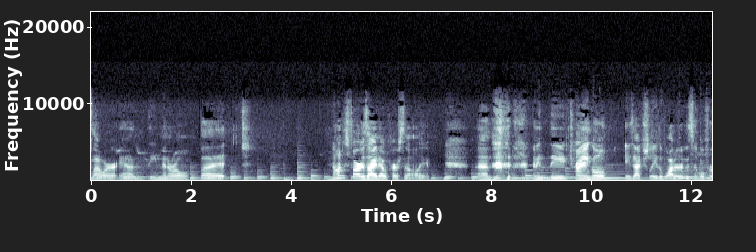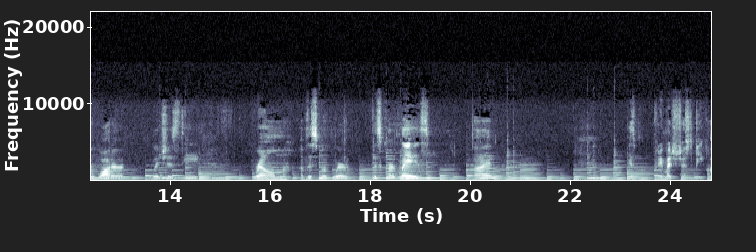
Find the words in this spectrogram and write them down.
flower and the mineral, but not as far as I know personally. Um, I mean, the triangle is actually the water, the symbol for water, which is the realm of this book where this card lays. But it's pretty much just a peacock.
